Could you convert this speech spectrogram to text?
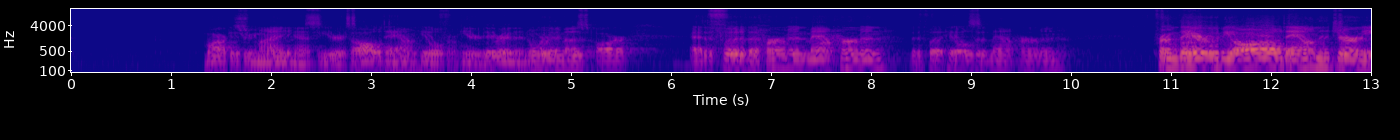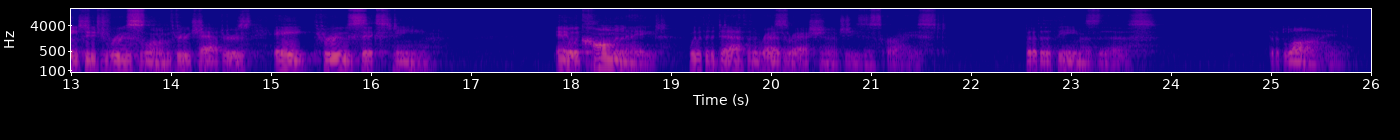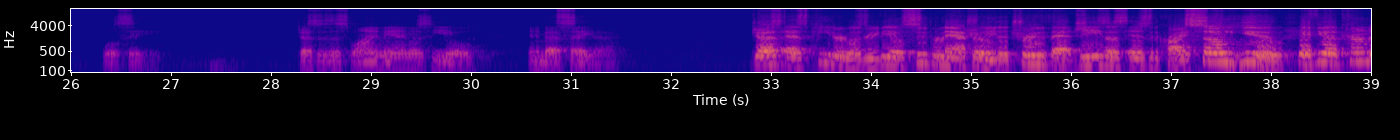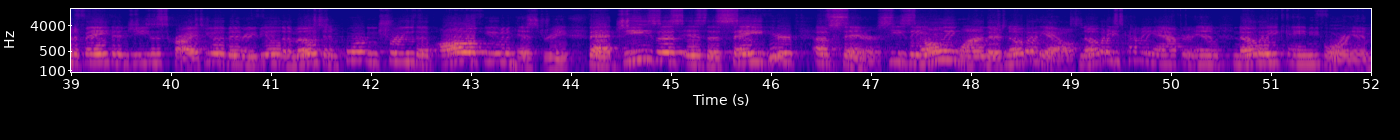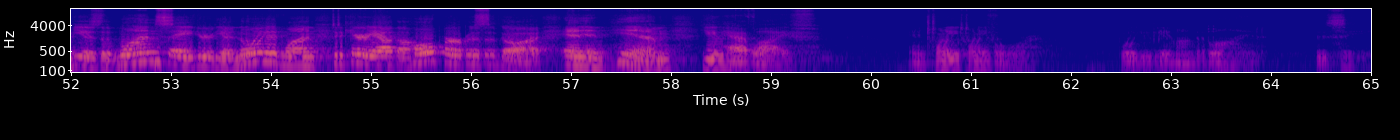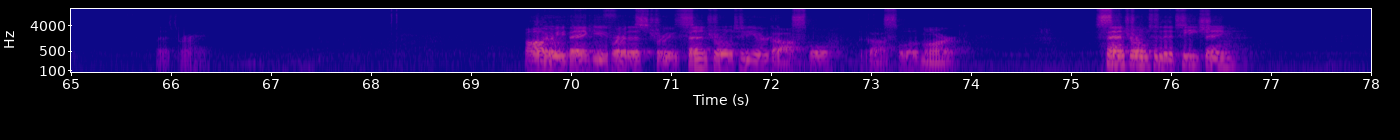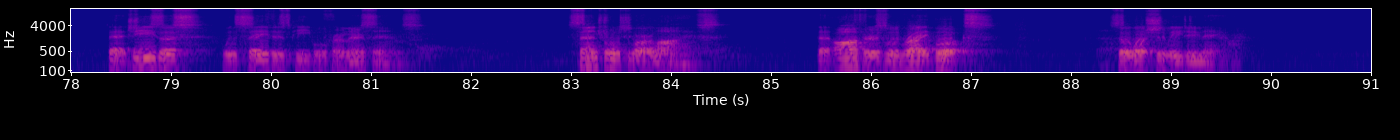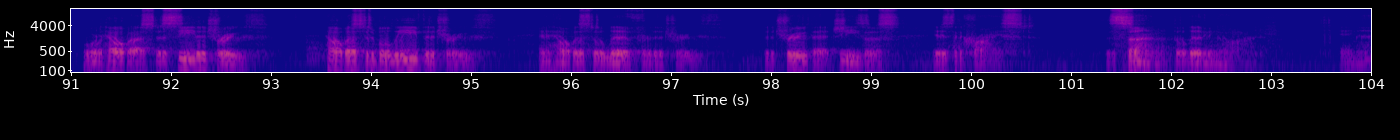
Mark is reminding us here it's all downhill from here. They were in the northernmost part at the foot of the Hermon, Mount Hermon, the foothills of Mount Hermon. From there it would be all down the journey to Jerusalem through chapters 8 through 16. And it would culminate with the death and resurrection of Jesus Christ. But the theme is this the blind will see. Just as this blind man was healed in Bethsaida, just as Peter was revealed supernaturally the truth that Jesus is the Christ, so you, if you have come to faith in Jesus Christ, you have been revealed the most important truth of all of human history, that Jesus is the Savior of sinners. He's the only one. There's nobody else. Nobody's coming after him. Nobody came before him. He is the one Savior, the anointed one, to carry out the whole purpose of God. And in him you have life. In 2024, will you be among the blind who see? Let's pray. Father, we thank you for this truth, central to your gospel, the gospel of Mark, central to the teaching that Jesus would save his people from their sins, central to our lives, that authors would write books. So what should we do now? Lord, help us to see the truth. Help us to believe the truth. And help us to live for the truth. The truth that Jesus is the Christ, the Son of the living God. Amen.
